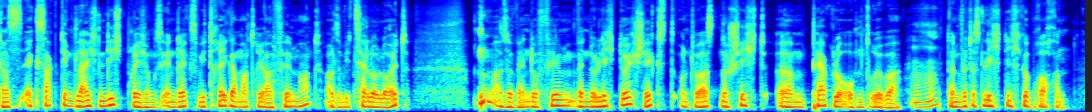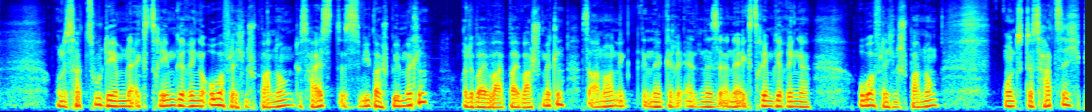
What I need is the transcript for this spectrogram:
dass es exakt den gleichen Lichtbrechungsindex wie Trägermaterial Film hat, also wie Celluloid. Also wenn du Film, wenn du Licht durchschickst und du hast eine Schicht ähm, Perglo oben drüber, mhm. dann wird das Licht nicht gebrochen. Und es hat zudem eine extrem geringe Oberflächenspannung. Das heißt, es ist wie bei Spülmittel oder bei, bei Waschmittel. Es ist auch noch eine, eine, eine, eine extrem geringe Oberflächenspannung. Und das hat sich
